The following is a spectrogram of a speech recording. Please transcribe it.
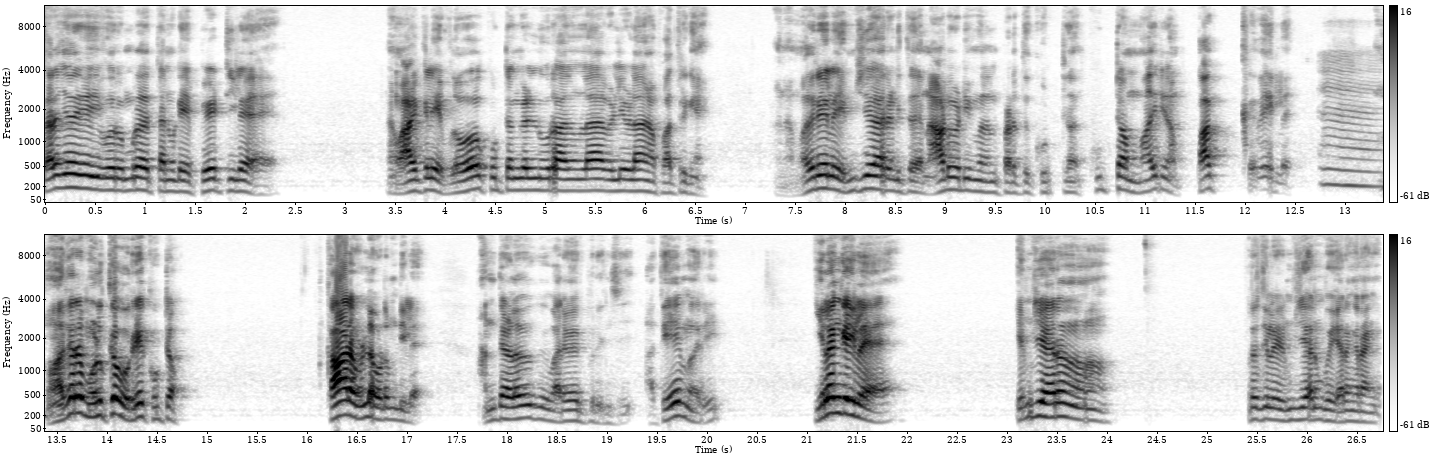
சரோஜாதேவி ஒரு முறை தன்னுடைய பேட்டியில் நான் வாழ்க்கையில் எவ்வளோ கூட்டங்கள் நூறாவது விழா வெள்ளி விழா நான் பார்த்துருக்கேன். ஆனால் மதுரையில் எம்ஜிஆர் நடித்த நாடோடி மன்னன் படத்துக்கு கூட்டம் கூட்டம் மாதிரி நான் பார்க்கவே இல்லை. மதுரை முழுக்க ஒரே கூட்டம். காரை உள்ள விட முடியல. அந்த அளவுக்கு வரவேற்பு இருந்துச்சு. அதே மாதிரி இலங்கையில் எம்ஜிஆரும் பிரஜில் எம்ஜிஆரும் போய் இறங்குறாங்க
